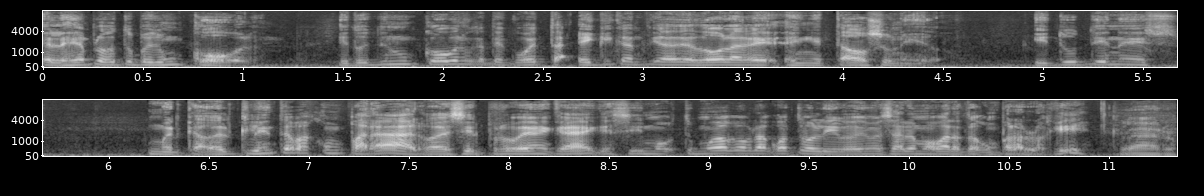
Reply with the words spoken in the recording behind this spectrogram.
el ejemplo que tú pides un cover, y tú tienes un cover que te cuesta X cantidad de dólares en Estados Unidos y tú tienes un mercado, el cliente va a comparar, va a decir, pero ven acá, que si me vas a cobrar cuatro libras y me sale más barato comprarlo aquí. Claro.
